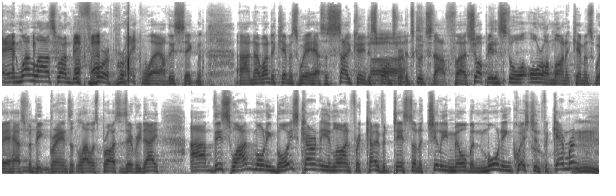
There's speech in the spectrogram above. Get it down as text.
and one last one before a break. Wow, this segment. Uh, no wonder Chemist Warehouse is so keen to sponsor it. It's good stuff. Uh, shop in store or online at Chemist Warehouse for big brands at the lowest prices every day. Um, this one, morning boys, currently in line for a COVID test on a chilly Melbourne morning. Question for Cameron.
